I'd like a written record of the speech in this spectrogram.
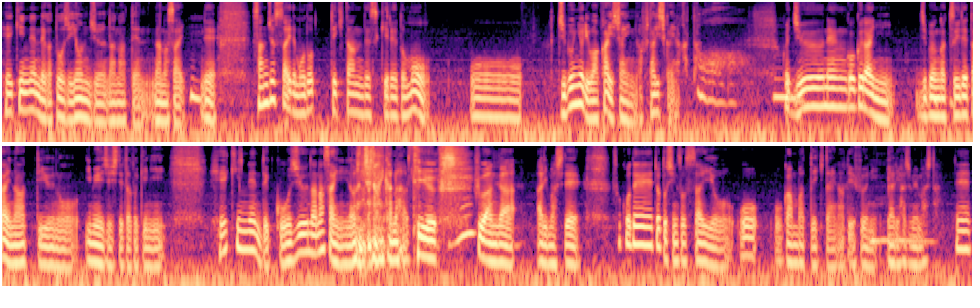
平均年齢が当時47.7歳。うん。で、30歳で戻ってきたんですけれども自分より若い社員が2人しかいなかった。これ10年後ぐらいに自分が継いでたいなっていうのをイメージしてた時に平均年齢57歳になるんじゃないかなっていう不安がありましてそこでちょっと新卒採用を頑張っていきたいなというふうにやり始めました。で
